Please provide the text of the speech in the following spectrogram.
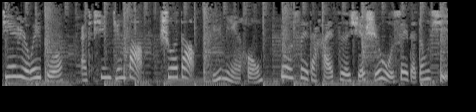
今日微博新京报说到，俞敏洪六岁的孩子学十五岁的东西，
